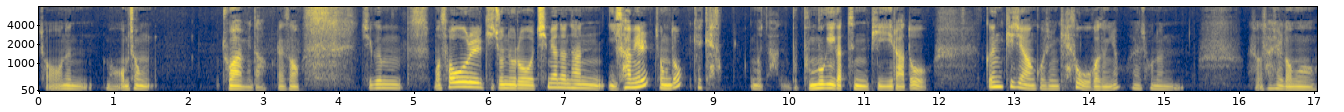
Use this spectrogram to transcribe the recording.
저는 뭐 엄청 좋아합니다. 그래서 지금 뭐 서울 기준으로 치면은 한 2, 3일 정도 이렇게 계속 뭐, 뭐 분무기 같은 비라도 끊기지 않고 지금 계속 오거든요. 저는 그래서 사실 너무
